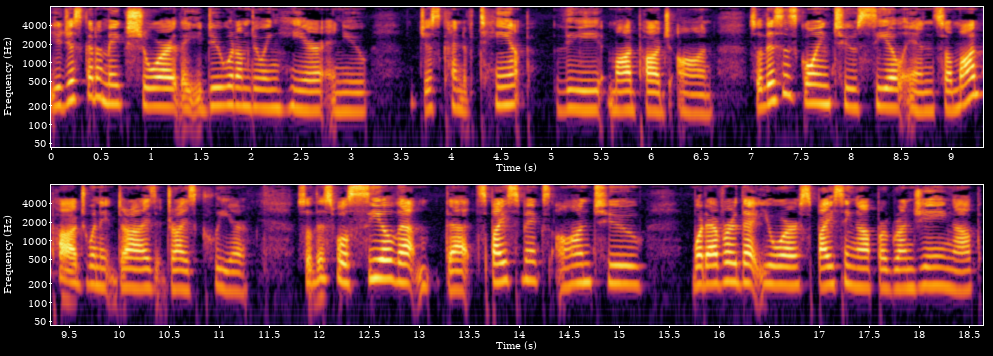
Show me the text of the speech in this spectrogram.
You just got to make sure that you do what I'm doing here and you just kind of tamp the Mod Podge on. So this is going to seal in. So Mod Podge, when it dries, it dries clear. So this will seal that, that spice mix onto whatever that you're spicing up or grungying up,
